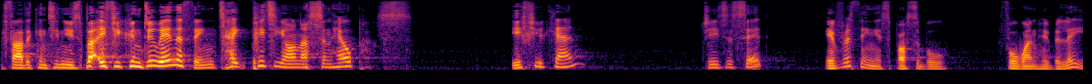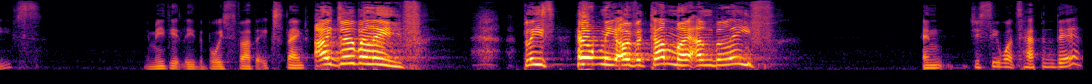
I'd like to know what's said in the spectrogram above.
Father continues, But if you can do anything, take pity on us and help us. If you can, Jesus said, everything is possible for one who believes. Immediately the boy's father exclaimed, I do believe! Please help me overcome my unbelief. And do you see what's happened there?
